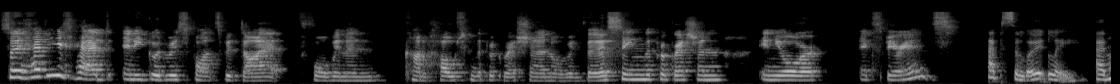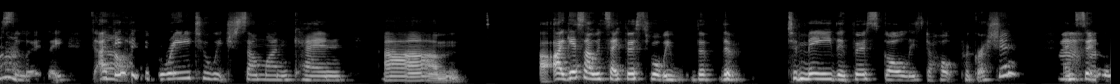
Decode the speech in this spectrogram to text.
So, have you had any good response with diet for women kind of halting the progression or reversing the progression in your experience? Absolutely. Hmm. Absolutely. I oh. think the degree to which someone can um, I guess I would say first of all, we the the to me the first goal is to halt progression. And mm-hmm. certainly,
